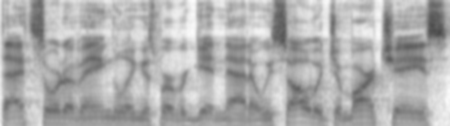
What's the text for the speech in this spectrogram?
That sort of angling is where we're getting at. And we saw it with Ja'Marr Chase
